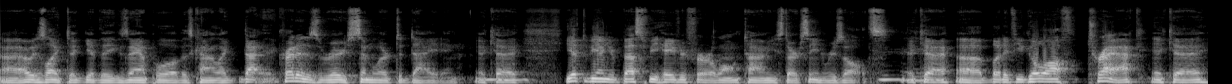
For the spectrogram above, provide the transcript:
uh, I always like to give the example of it's kind of like di- credit is very similar to dieting. Okay. You have to be on your best behavior for a long time. You start seeing results. Okay. Uh, but if you go off track, okay,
